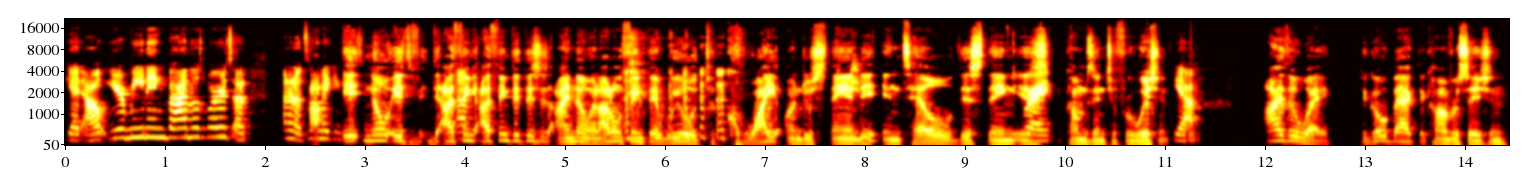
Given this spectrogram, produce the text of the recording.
get out your meaning behind those words. I, I don't know. It's not making sense. It, no, it's. I think. Um, I think that this is. I know, and I don't think that we'll quite understand it until this thing is Right. comes into fruition. yeah. Either way, to go back to conversation,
